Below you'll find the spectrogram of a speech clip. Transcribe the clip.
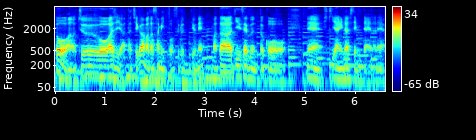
とあの中央アジアたちがまたサミットをするっていうね。また G7 とこうね引き合いに出してみたいなね。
